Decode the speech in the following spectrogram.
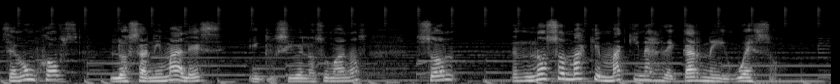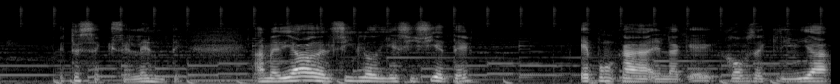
Según Hobbes, los animales, inclusive los humanos, son, no son más que máquinas de carne y hueso. Esto es excelente. A mediados del siglo XVII, época en la que Hobbes escribía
